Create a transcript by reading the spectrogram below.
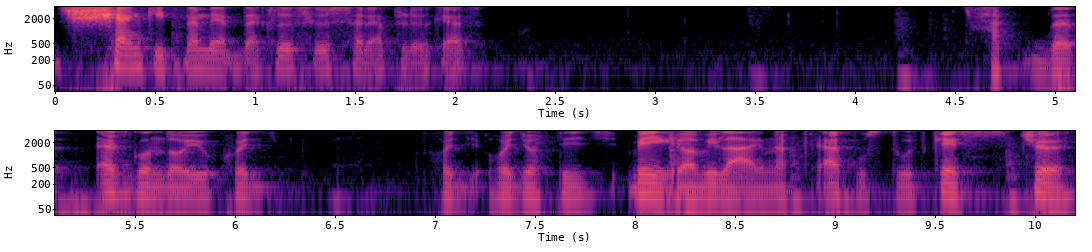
senkit nem érdeklő főszereplőket. Hát, de ezt gondoljuk, hogy, hogy, hogy ott így vége a világnak, elpusztult, kész, cső.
